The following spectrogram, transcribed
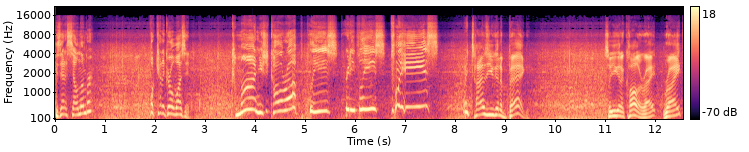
Is that a cell number? What kind of girl was it? Come on, you should call her up, please. Pretty please. Please. How many times are you gonna beg? So you're gonna call her, right? Right?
